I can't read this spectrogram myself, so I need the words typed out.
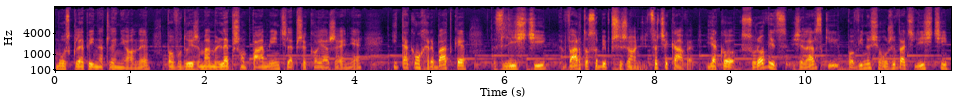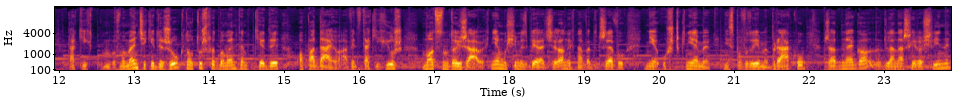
mózg lepiej natleniony, powoduje, że mamy lepszą pamięć, lepsze kojarzenie i taką herbatkę z liści warto sobie przyrządzić. Co ciekawe, jako surowiec zielarski powinno się używać liści takich w momencie, kiedy żółkną, tuż przed momentem, kiedy opadają, a więc takich już mocno dojrzałych. Nie musimy zbierać zielonych, nawet drzewu nie uszczkniemy, nie spowodujemy braku żadnego dla naszej rośliny,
